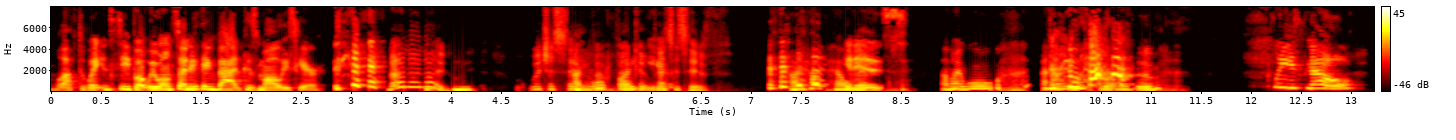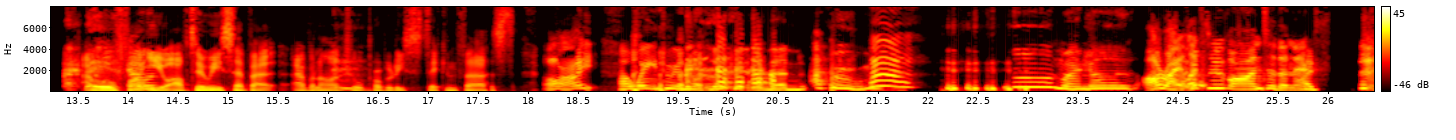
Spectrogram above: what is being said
we'll have to wait and see, but we won't say anything bad because Molly's here. No, no, no. We're just saying that they're fight you. competitive. I have helmets. is. And I will, and I will throw them. Please no. And we'll fight Don't- you after we said that Avalanche will probably stick in first. All right. I'll wait until you're not looking and then boom. Oh my god! All right, let's move on to the next. I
